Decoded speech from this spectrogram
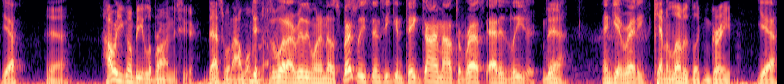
Yeah, Yeah. How are you going to beat LeBron this year? That's what I want to know. that's what I really want to know. Especially since he can take time out to rest at his leisure Yeah. and get ready. Kevin Love is looking great. Yeah,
